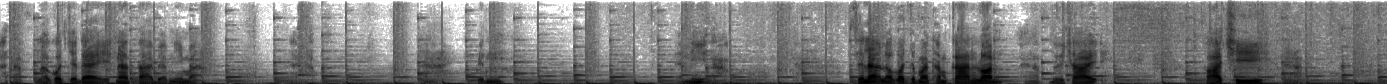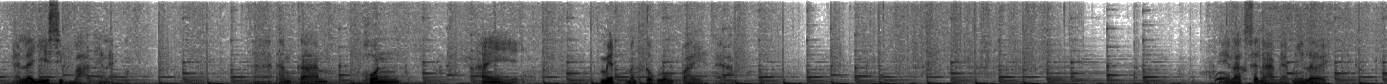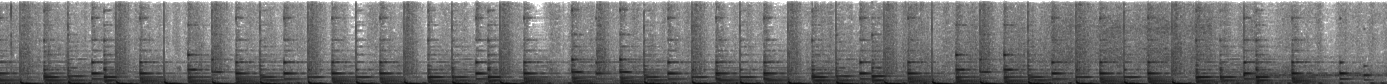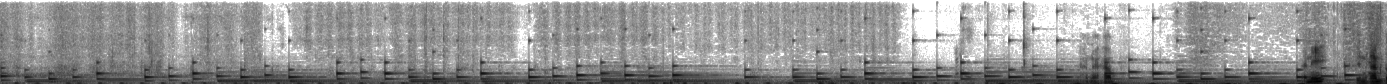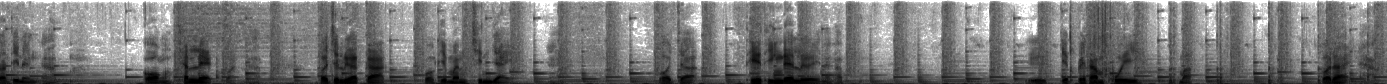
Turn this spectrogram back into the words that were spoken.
นะครับเราก็จะได้หน้าตาแบบนี้มานะครับเป็นแบบนี้นะครับ เสร็จแล้วเราก็จะมาทำการร่อนนะครับโดยใช้ฝาชีนะครับอันละ 20 บาทนี่แหละอ่าทำการคนให้เม็ดมันตกลงไปนะ ลักษณะแบบนี้เลย นะครับ อันนี้ เป็นขั้นตอนที่หนึ่งนะครับกองชั้นแรกก่อนนะครับ ก็จะเหลือกากพวกที่มันชิ้นใหญ่นะก็จะเททิ้งได้เลยนะครับ หรือเก็บไปทำปุ๋ยหมักก็ได้นะครับ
